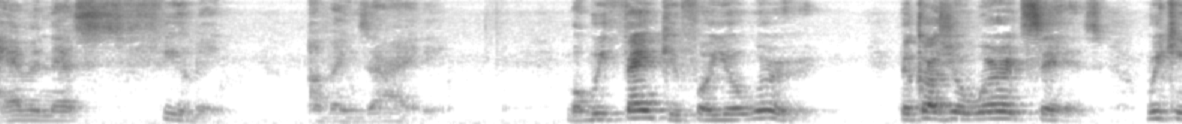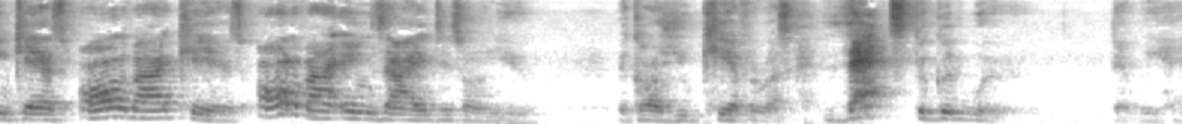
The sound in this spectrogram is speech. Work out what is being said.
having that feeling of anxiety. But we thank you for your word because your word says we can cast all of our cares, all of our anxieties on you because you care for us. That's the good word that we have.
